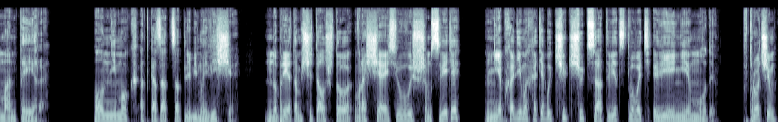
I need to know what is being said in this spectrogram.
Монтейра. Он не мог отказаться от любимой вещи, но при этом считал, что, вращаясь в высшем свете, необходимо хотя бы чуть-чуть соответствовать веяниям моды. Впрочем,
